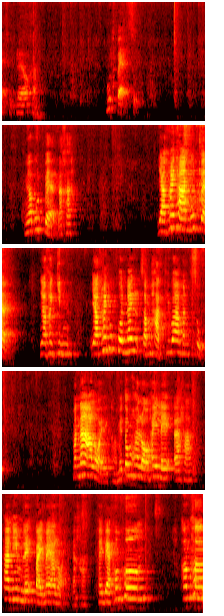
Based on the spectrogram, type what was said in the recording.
ดสุกแล้วค่ะบูธแปดสุกเนื้อบูธแปดนะคะ อยากให้ทานบูธแปดอยากให้กิน อยากให้ทุกคนได้สัมผัสที่ว่ามันสุก มันน่าอร่อยค่ะ ไม่ต้องให้รอให้เละนะคะ ถ้านิ่มเละไปไม่อร่อยนะคะ ให้แบบเพิ่มเพิ่มเพิ่มเพิ่ม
